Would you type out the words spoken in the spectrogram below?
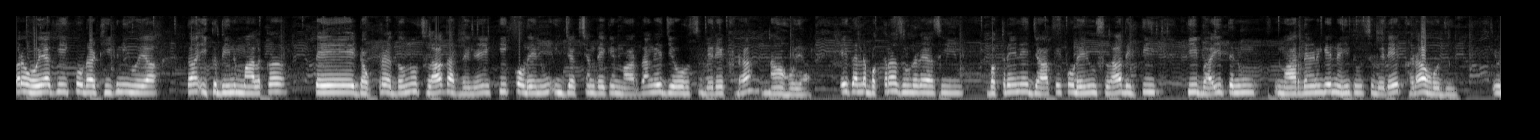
ਪਰ ਹੋਇਆ ਕਿ ਘੋੜਾ ਠੀਕ ਨਹੀਂ ਹੋਇਆ, ਤਾਂ ਇੱਕ ਦਿਨ ਮਾਲਕ ਤੇ ਡਾਕਟਰ ਦੋਨੋਂ ਸਲਾਹ ਕਰਦੇ ਨੇ ਕਿ ਘੋੜੇ ਨੂੰ ਇੰਜੈਕਸ਼ਨ ਦੇ ਕੇ ਮਾਰ ਦਾਂਗੇ ਜੇ ਉਹ ਸਵੇਰੇ ਖੜਾ ਨਾ ਹੋਇਆ। ਇਹ ਗੱਲ ਬੱਕਰਾ ਸੁਣ ਰਿਹਾ ਸੀ। ਬੱਕਰੇ ਨੇ ਜਾ ਕੇ ਘੋੜੇ ਨੂੰ ਸਲਾਹ ਦਿੱਤੀ ਕਿ ਭਾਈ ਤੈਨੂੰ ਮਾਰ ਦੇਣਗੇ, ਨਹੀਂ ਤੂੰ ਸਵੇਰੇ ਖੜਾ ਹੋ ਜੀ। ਇਹ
